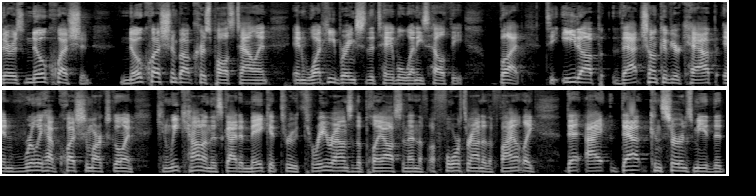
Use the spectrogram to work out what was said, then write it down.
There is no question, no question about Chris Paul's talent and what he brings to the table when he's healthy. But to eat up that chunk of your cap and really have question marks going. Can we count on this guy to make it through three rounds of the playoffs and then the, a fourth round of the final? Like that, I that concerns me that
